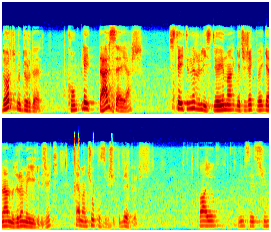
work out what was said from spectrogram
4 müdür de complete derse eğer state'ini release yayına geçecek ve genel müdüre mail gidecek. Hemen çok hızlı bir şekilde yapıyoruz. File, new session,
